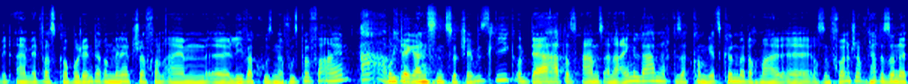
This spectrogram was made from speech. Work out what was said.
mit einem etwas korpulenteren Manager von einem äh, Leverkusener Fußballverein ah, okay. und der ganzen zur Champions League. Und der hat das abends alle eingeladen, hat gesagt, komm, jetzt können wir doch mal äh, aus dem Freundschaft und hatte so eine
